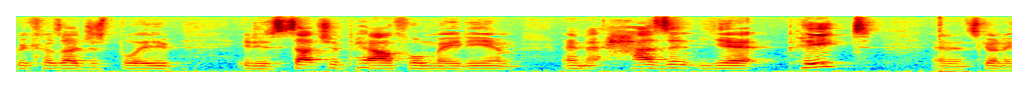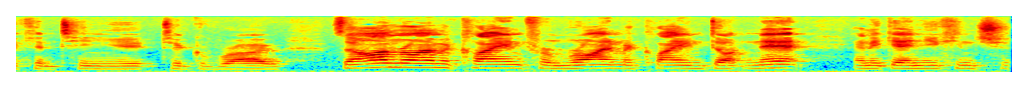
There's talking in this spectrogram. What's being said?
because I just believe it is such a powerful medium and it hasn't yet peaked and it's going to continue to grow. So I'm Ryan McLean from ryanmclean.net, and again, you can ch-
